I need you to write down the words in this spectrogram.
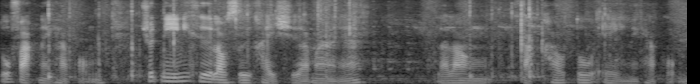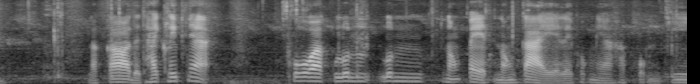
ตู้ฝักนะครับผม ชุดนี้นี่คือเราซื้อไข่เชื้อมานะ แล้วลองฝักเข้าตู้เองนะครับผม แล้วก็เดี๋ยวท้ายคลิปเนี่ยพวกรุ่นรุ่นน้องเป็ดน้องไก่อะไรพวกเนี้ยครับผมที่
